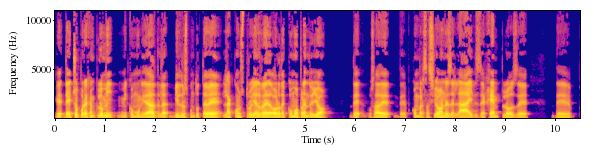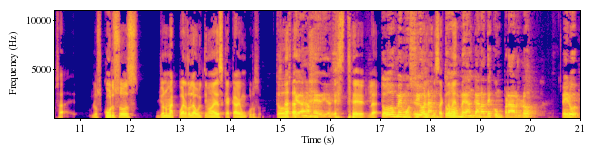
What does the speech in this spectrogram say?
Eh, de hecho, por ejemplo, mi, mi comunidad, Builders.tv, la construí alrededor de cómo aprendo yo de, o sea, de, conversaciones, de lives, de ejemplos, de, o sea, los cursos. Yo no me acuerdo la última vez que acabé un curso. Todos quedan a medias. Este, todos me emocionan, todos me dan ganas de comprarlo, pero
